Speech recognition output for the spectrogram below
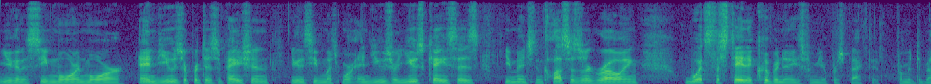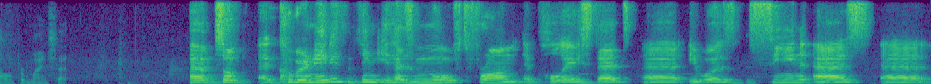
you're going to see more and more end user participation. You're going to see much more end user use cases. You mentioned clusters are growing. What's the state of Kubernetes from your perspective, from a developer mindset? Um, so uh, Kubernetes, I think it has moved from a place that uh, it was seen as uh,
